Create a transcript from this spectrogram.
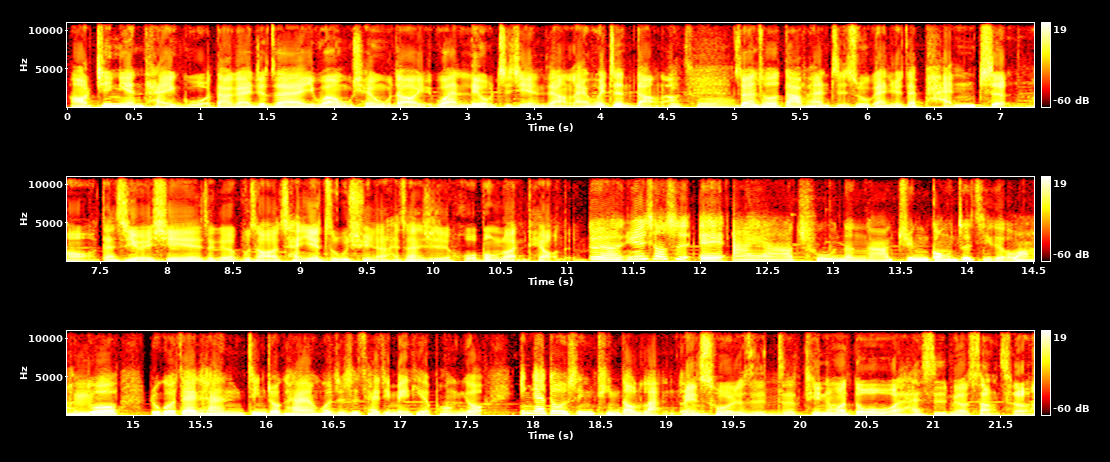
好，今年台股大概就在一万五千五到一万六之间这样来回震荡啦。没错，虽然说大盘指数感觉在盘整哦，但是有一些这个不少的产业族群呢，还算是活蹦乱跳的。对啊，因为像是 AI 啊、储能啊、军工这几个，哇，很多如果在看《金周刊》或者是财经媒体的朋友，嗯、应该都已经听到烂了。没错，就是这听那么多，我还是没有上车。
